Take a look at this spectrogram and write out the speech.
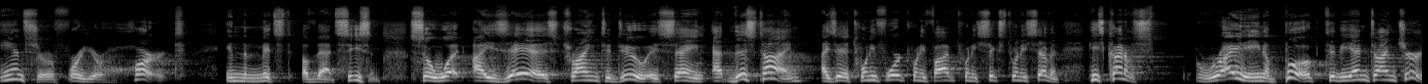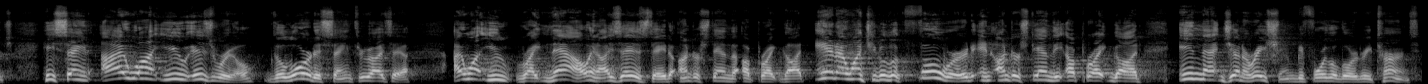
answer for your heart in the midst of that season. So, what Isaiah is trying to do is saying at this time, Isaiah 24, 25, 26, 27, he's kind of writing a book to the end time church. He's saying, I want you, Israel, the Lord is saying through Isaiah, I want you right now in Isaiah's day to understand the upright God, and I want you to look forward and understand the upright God in that generation before the Lord returns.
